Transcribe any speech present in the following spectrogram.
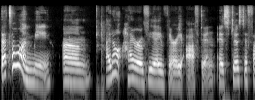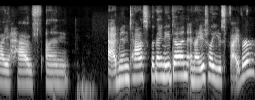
That's all on me. Um, I don't hire a VA very often. It's just if I have an admin task that I need done, and I usually use Fiverr.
